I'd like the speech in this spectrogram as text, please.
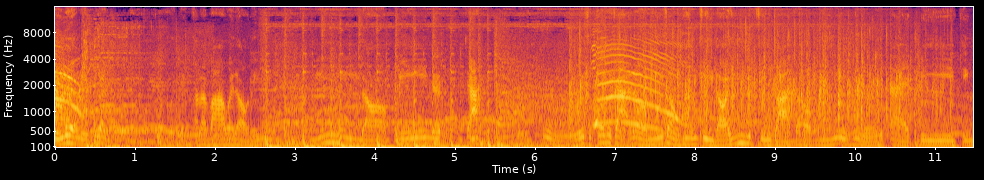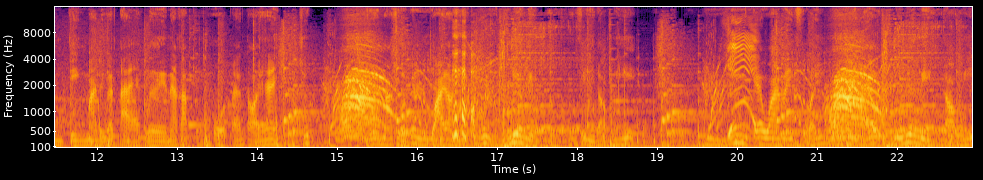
ดูเรื่องนี้เพื่อน โหเต็มคาราบาวไวดอกนี้อืมดอกนี้นะจ๊ะโอ้โหซุปเปอร์มกะดอกนี้ 2,424 บาทดอกนี้โอ้โหแตกดีจริง ๆ มาถึงก็แตกเลยนะครับโอ้โหแฟนต่อยให้ชุบมาสวยเป็นวายดอกนี้โอ้โหเรื่องดิสี่ดอกนี้แกวายไม่สวยวายแล้วดูเรื่องดิดอกนี้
